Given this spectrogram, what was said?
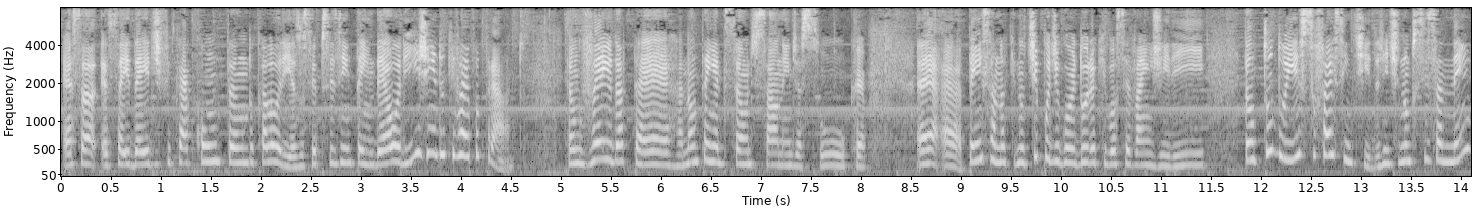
essa, essa ideia de ficar contando calorias. Você precisa entender a origem do que vai para o prato. Então, veio da terra, não tem adição de sal nem de açúcar. É, pensa no, no tipo de gordura que você vai ingerir. Então, tudo isso faz sentido. A gente não precisa nem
